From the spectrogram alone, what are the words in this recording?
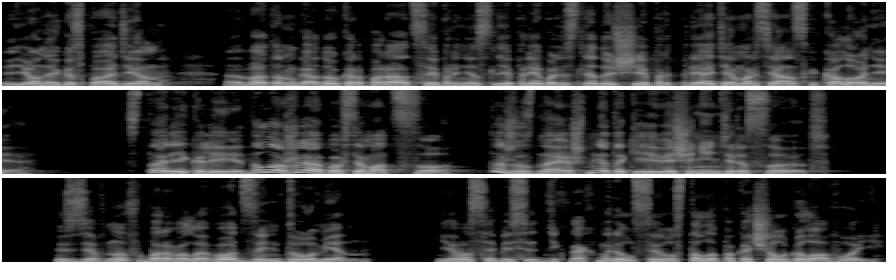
«Юный господин, в этом году корпорации принесли прибыль следующие предприятия марсианской колонии. Старик Ли, доложи обо всем отцу. Ты же знаешь, меня такие вещи не интересуют». Зевнув, оборвал его Цзинь Доумин. Его собеседник нахмурился и устало покачал головой.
